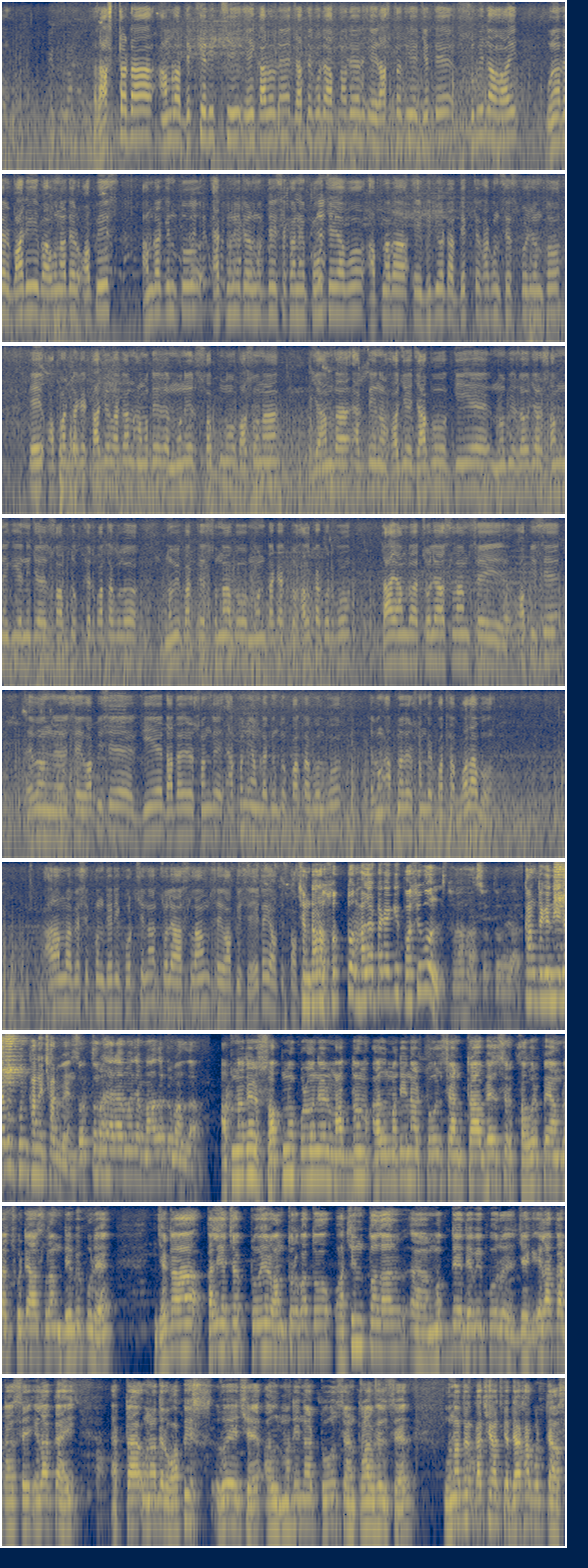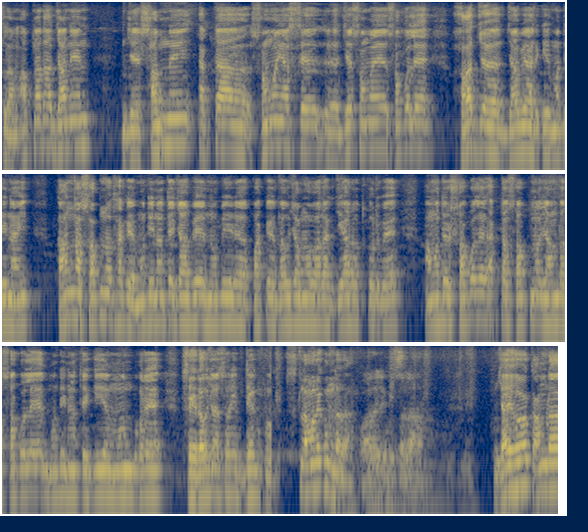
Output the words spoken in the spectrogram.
রাস্তাটা আমরা দেখিয়ে দিচ্ছি এই কারণে যাতে করে আপনাদের এই রাস্তা দিয়ে যেতে সুবিধা হয় ওনাদের বাড়ি বা ওনাদের অফিস। আমরা কিন্তু এক মিনিটের মধ্যেই সেখানে পৌঁছে যাব। আপনারা এই ভিডিওটা দেখতে থাকুন শেষ পর্যন্ত। এই অফারটাকে কাজে লাগান। আমাদের মনের স্বপ্ন, বাসনা যে আমরা একদিন হজে যাব, গিয়ে নবীর রওজার সামনে গিয়ে নিজের সব দুঃখের কথাগুলো নবী পাককে শোনাবো, মনটাকে একটু হালকা করব। তাই আমরা চলে আসলাম সেই অফিসে এবং সেই অফিসে গিয়ে দাদাদের সঙ্গে এখনই আমরা কিন্তু কথা বলব এবং আপনাদের সঙ্গে কথা বলাবো। আর আমরা বেশিক্ষণ দেরি করছি না চলে আসলাম সেই অফিসে এটাই অফিস দাদা সত্তর হাজার টাকা কি পসিবল হ্যাঁ হ্যাঁ সত্তর হাজার। এখান থেকে নিয়ে যাবেন কোনখানে ছাড়বেন? সত্তর হাজার আমাদের মালদা টু মালদা। আপনাদের স্বপ্ন পূরণের মাধ্যম আলমাদিনা টুলস অ্যান্ড ট্রাভেলসের খবর পেয়ে আমরা ছুটে আসলাম দেবীপুরে যেটা কালিয়াচক টু এর অন্তর্গত অচিনতলার মধ্যে দেবীপুর যে এলাকাটা সেই এলাকায় একটা ওনাদের অফিস রয়েছে আলমাদিনা টুলস অ্যান্ড ট্রাভেলসের ওনাদের কাছে আজকে দেখা করতে আসলাম। আপনারা জানেন যে সামনেই একটা সময় আসছে যে সময়ে সকলে হজ যাবে আর কি মদিনায়। কান্না স্বপ্ন থাকে মদিনাতে যাবে নবীর পাকের রওজা মোবারক জিয়ারত করবে। আমাদের সকলের একটা স্বপ্ন যে আমরা সকলে মদিনাতে গিয়ে মন ভরে সেই রৌজা শরীফ দেখব। আসসালামু আলাইকুম দাদা। যাই হোক আমরা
